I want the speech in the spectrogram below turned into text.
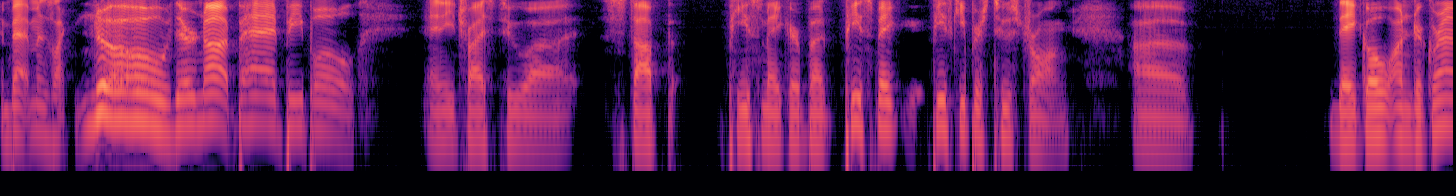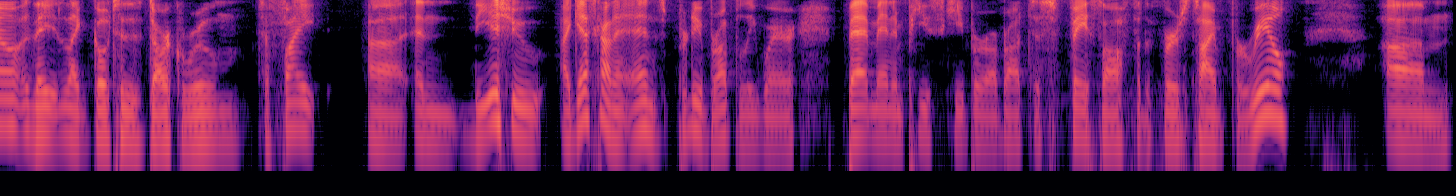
And Batman's like, "No, they're not bad people," and he tries to uh, stop Peacemaker, but Peacemaker Peacekeeper's too strong. Uh, they go underground. They like go to this dark room to fight. Uh, and the issue, I guess, kind of ends pretty abruptly, where Batman and Peacekeeper are about to face off for the first time for real. Um,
